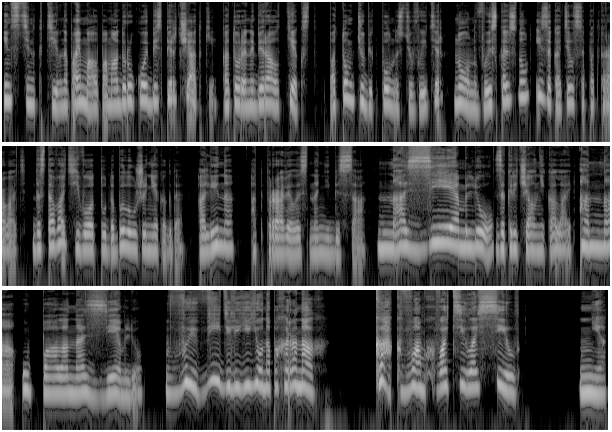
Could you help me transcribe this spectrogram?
инстинктивно поймал помаду рукой без перчатки, которой набирал текст. Потом тюбик полностью вытер, но он выскользнул и закатился под кровать. Доставать его оттуда было уже некогда. Алина отправилась на небеса. «На землю!» — закричал Николай. «Она упала на землю!» «Вы видели ее на похоронах? Как вам хватило сил?» «Нет,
